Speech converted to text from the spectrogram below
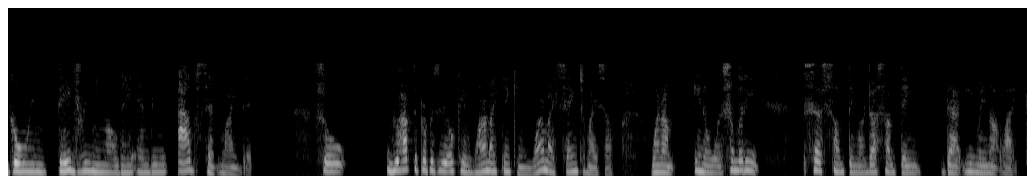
go in daydreaming all day and being absent minded. So you have to purposely, okay, what am I thinking? What am I saying to myself when I'm, you know, when somebody says something or does something that you may not like?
